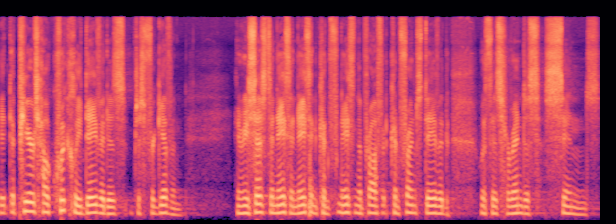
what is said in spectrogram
it appears how quickly David is just forgiven. And he says to Nathan, Nathan, Nathan the prophet confronts David with his horrendous sins.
